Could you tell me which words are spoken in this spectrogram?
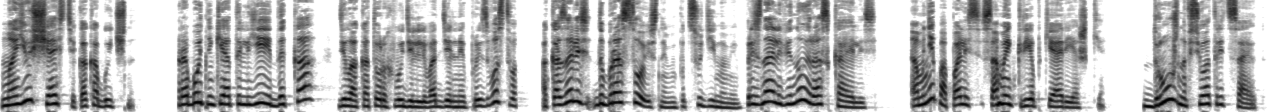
Мое счастье, как обычно. Работники ателье и ДК, дела которых выделили в отдельное производство, оказались добросовестными подсудимыми, признали вину и раскаялись. А мне попались самые крепкие орешки. Дружно все отрицают,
